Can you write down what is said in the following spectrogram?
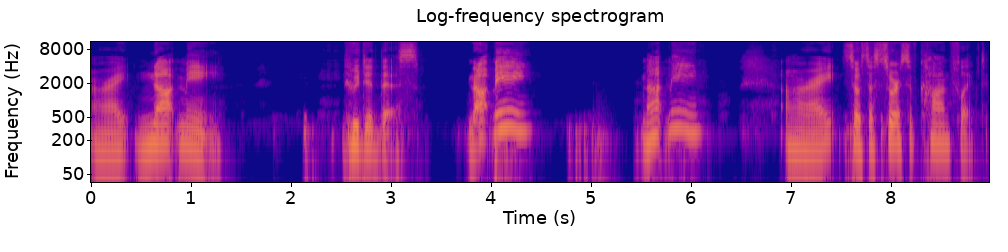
All right. Not me who did this? Not me. Not me. All right. So it's a source of conflict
